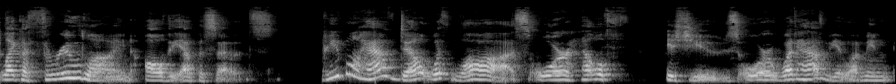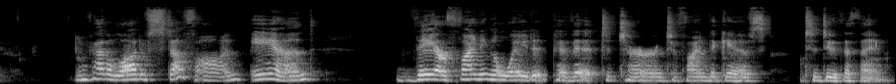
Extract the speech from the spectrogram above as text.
like a through line all the episodes. People have dealt with loss or health issues or what have you. I mean, we've had a lot of stuff on and they are finding a way to pivot, to turn, to find the gifts, to do the thing.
